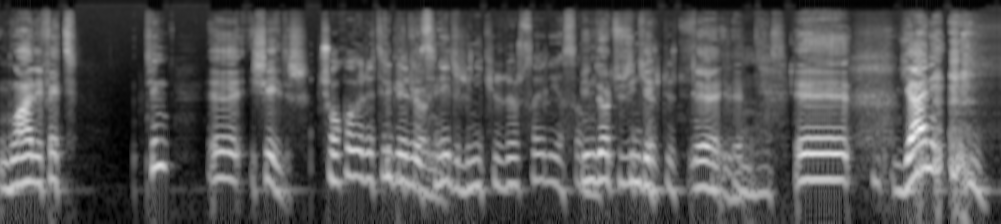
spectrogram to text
muhalefetin e, şeydir. Çok öğretim görevlisi neydi? 1204 sayılı yasa 1402. 1402. Evet. E, yani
